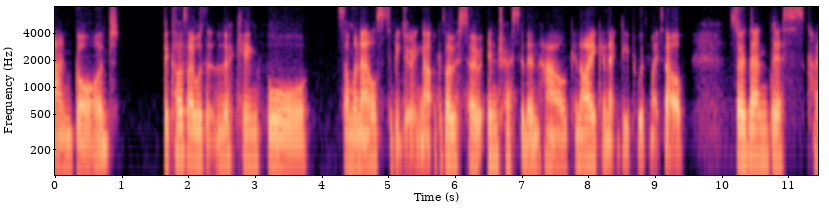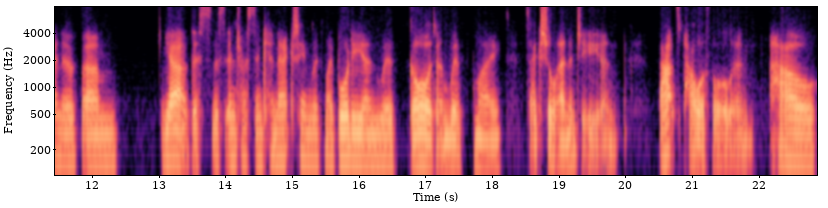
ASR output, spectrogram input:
and God because I wasn't looking for someone else to be doing that because I was so interested in how can I connect deeper with myself. So then this kind of um, yeah, this this interest in connecting with my body and with God and with my sexual energy and that's powerful and how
